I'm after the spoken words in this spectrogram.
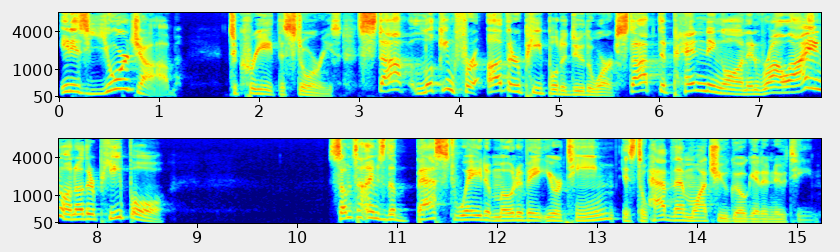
It is your job to create the stories. Stop looking for other people to do the work. Stop depending on and relying on other people. Sometimes the best way to motivate your team is to have them watch you go get a new team.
